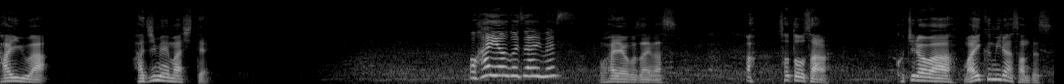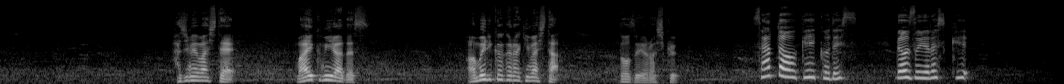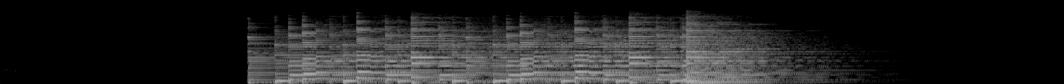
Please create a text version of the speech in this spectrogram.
会話はじめまして。おはようございます。おはようございます。あ佐藤さんこちらはマイク・ミラーさんです。はじめましてマイク・ミラーです。アメリカから来ました。どうぞよろしく。佐藤恵子です。どうぞよろしく。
